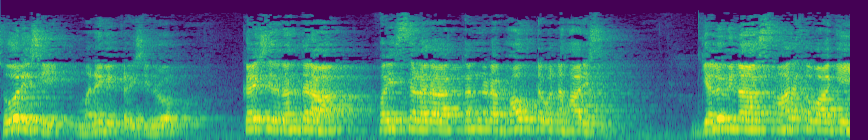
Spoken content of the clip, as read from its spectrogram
ಸೋಲಿಸಿ ಮನೆಗೆ ಕಳಿಸಿದ್ರು. ಕಳಿಸಿದ ನಂತರ ಹೊಯ್ಸಳರ ಕನ್ನಡ ಭಾವುಟವನ್ನು ಹಾರಿಸಿ, ಗೆಲುವಿನ ಸ್ಮಾರಕವಾಗಿ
